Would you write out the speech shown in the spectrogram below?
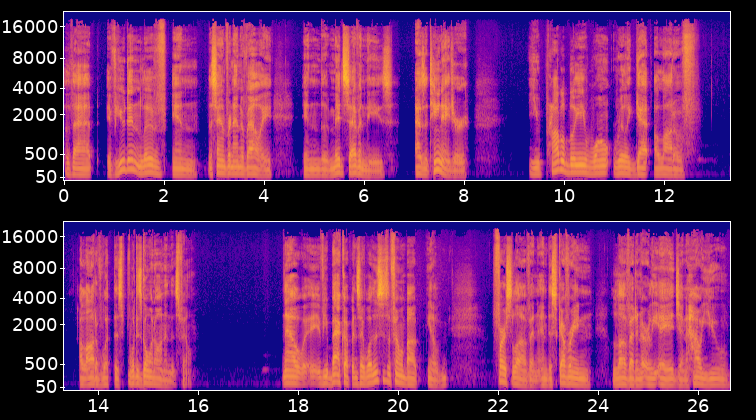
that if you didn't live in the San Fernando Valley in the mid 70s as a teenager, you probably won't really get a lot of a lot of what this what is going on in this film. Now, if you back up and say, well, this is a film about, you know, first love and, and discovering love at an early age and how you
